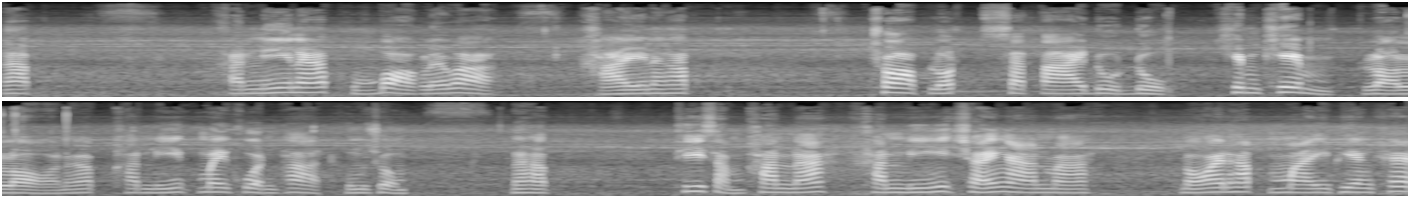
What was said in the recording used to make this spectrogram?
นะครับ คันนี้นะครับผมบอกเลยว่าใครนะครับ ชอบรถสไตล์ดุดุเข้มเข้มๆหล่อนะครับ คันนี้ไม่ควรพลาดคุณผู้ชมนะครับ ที่สำคัญนะ คันนี้ใช้งานมาน้อยนะครับ ไม่เพียงแค่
